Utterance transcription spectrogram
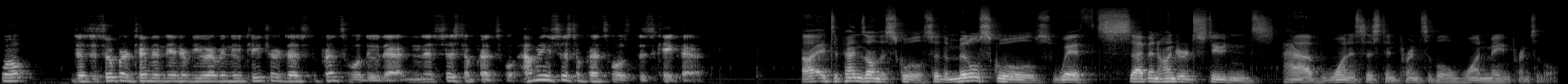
Well does the superintendent interview every new teacher or does the principal do that and the assistant principal how many assistant principals does cape have Uh, it depends on the school. So the middle schools with 700 students have one assistant principal, one main principal.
